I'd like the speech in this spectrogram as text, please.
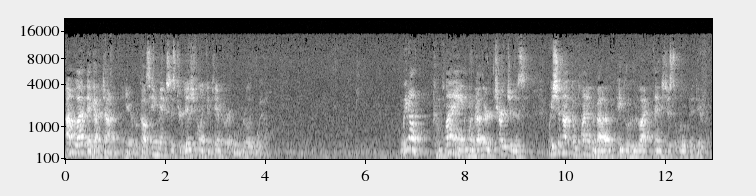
I'm glad they got Jonathan here because he mixes traditional and contemporary really well. We don't complain when other churches, we should not complain about other people who like things just a little bit different.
